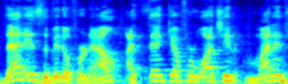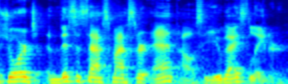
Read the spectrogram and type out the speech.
that is the video for now. I thank y'all for watching. My name's George, this is SaaS Master, and I'll see you guys later.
